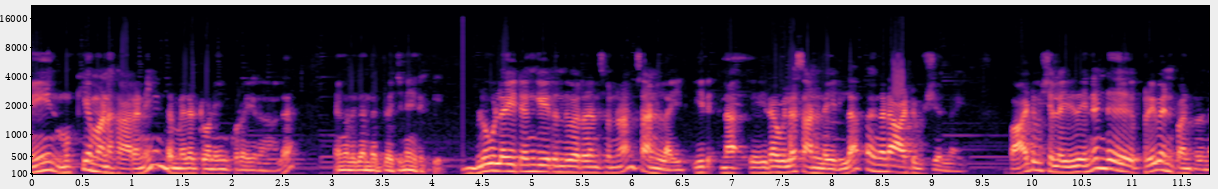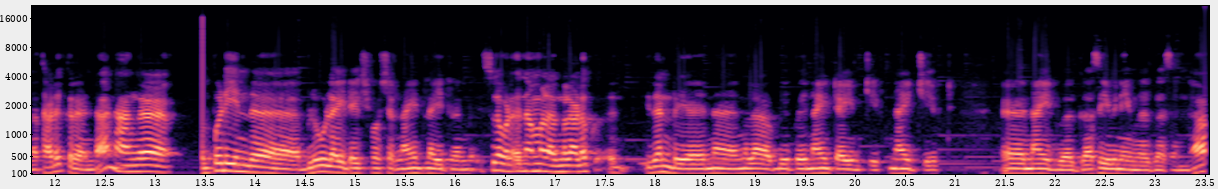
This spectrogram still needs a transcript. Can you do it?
மெயின் முக்கியமான காரணி இந்த மெலட்டோனின் குறையிறதால எங்களுக்கு அந்த பிரச்சனை இருக்குது ப்ளூ லைட் எங்கே இருந்து வருதுன்னு சொன்னால் சன்லைட் இரவில் சன்லைட்டில் இல்லை அப்போ எங்கள்ட ஆர்டிஃபிஷியல் லைட் இப்போ ஆர்டிஃபிஷியல் இது என்னென்னு ப்ரிவென்ட் பண்ணுறேன் தடுக்கிறேன்டா. நாங்கள் எப்படி இந்த blue light exposure night light சில நம்ம எங்களோட இதன் என்ன எங்களை இப்போ night time shift night shift night workers evening ஒர்க்கர்ஸ்ன்றா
